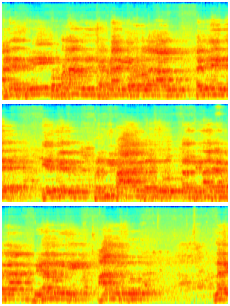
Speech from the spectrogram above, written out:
అంటే స్త్రీ గొప్పతనం గురించి చెప్పడానికి ఎవరి వల్ల కాదు. తల్లి లేనిదే ఏది లేదు. ప్రతి భాగాన్ని భరిస్తూ తన తిన్నా తినకపోయినా బిడ్డల గురించి ఆలోచిస్తూ మరి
